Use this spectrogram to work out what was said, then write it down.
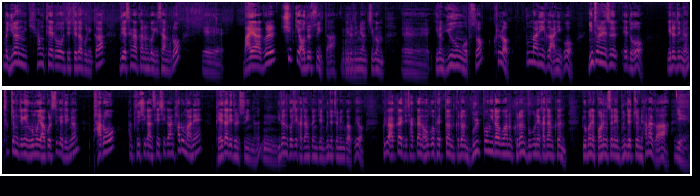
뭐 이런 형태로 이제 되다 보니까 우리가 생각하는 거 이상으로 예, 마약을 쉽게 얻을 수 있다. 예를 음. 들면 지금 에, 이런 유흥업소, 클럽뿐만이 그 아니고 인터넷에도 예를 들면 특정적인 의무 약을 쓰게 되면 바로 한 2시간, 3시간 하루 만에 배달이 될 수 있는 음. 이런 것이 가장 큰 이제 문제점인 것 같고요. 그리고 아까 이제 잠깐 언급했던 그런 물뽕이라고 하는 그런 부분에 가장 큰 요번에 버닝썬의 문제점이 하나가 예.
